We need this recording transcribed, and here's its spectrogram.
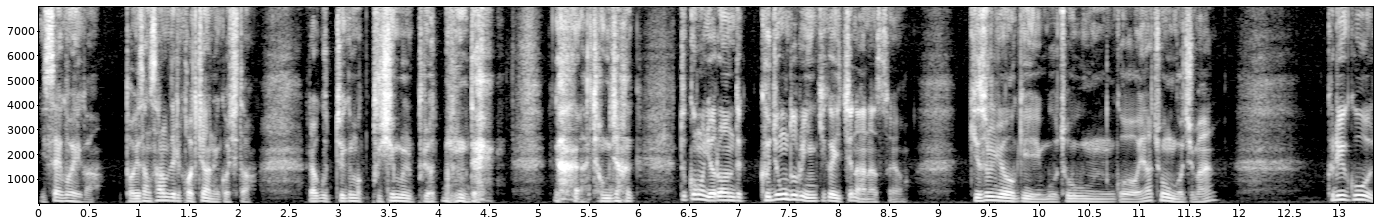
이 세그웨이가. 더 이상 사람들이 걷지 않을 것이다. 라고 되게 막 부심을 부렸는데 정작 뚜껑을 열었는데 그 정도로 인기가 있지는 않았어요. 기술력이 뭐 좋은 거야? 좋은 거지만. 그리고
